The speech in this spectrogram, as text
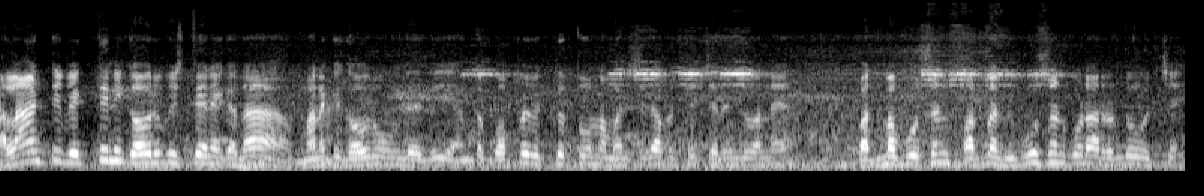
అలాంటి వ్యక్తిని గౌరవిస్తేనే కదా మనకి గౌరవం ఉండేది. అంత గొప్ప వ్యక్తిత్వం ఉన్న మనిషి కాబట్టి చిరంజీవి అనే పద్మభూషణ్ పద్మ విభూషణ్ కూడా రెండు వచ్చాయి.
